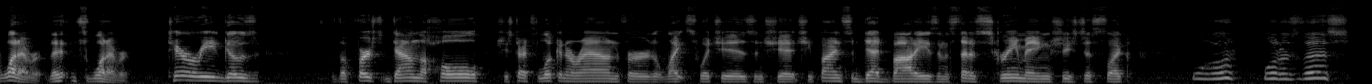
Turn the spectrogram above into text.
whatever, it's whatever. Tara Reid goes the first down the hole. She starts looking around for the light switches and shit. She finds some dead bodies, and instead of screaming, she's just like, "What? What is this?"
